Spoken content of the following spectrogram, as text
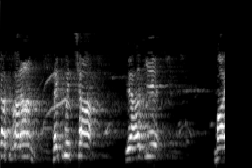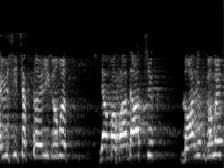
کت کران ہکمت یہ حض یہ مایوسی چھک تاری گمت یا مفادات غالب گمت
